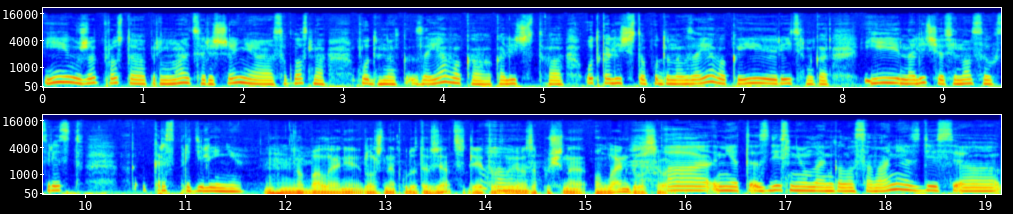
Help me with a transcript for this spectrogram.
и уже просто принимается решение согласно поданных заявок, а количество, от количества поданных заявок и рейтинга, и наличия финансовых средств к распределению. Но баллы, они должны откуда-то взяться. Для этого, наверное, запущено онлайн-голосование? А, нет, здесь не онлайн-голосование. Здесь э,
